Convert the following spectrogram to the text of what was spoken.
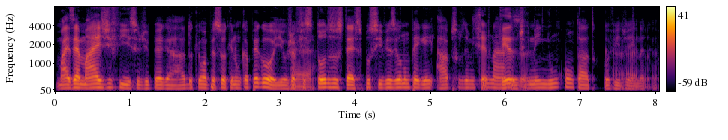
Mas é mais difícil de pegar do que uma pessoa que nunca pegou. E eu já É. fiz todos os testes possíveis e eu não peguei absolutamente nada. Eu não Certeza? tive nenhum contato com o Covid ainda, cara.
